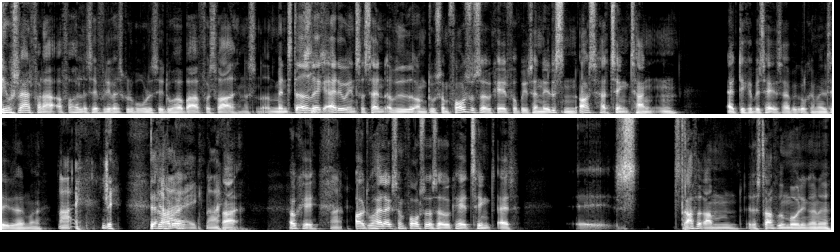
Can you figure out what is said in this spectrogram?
Det er jo svært for dig at forholde dig til, fordi hvad skulle du bruge det til? Du har jo bare forsvaret hende og sådan noget. Men stadigvæk Præcis. er det jo interessant at vide, om du som forsvarsadvokat for Britta Nielsen også har tænkt tanken, at det kan betale sig at begå kriminalitet i Danmark. Nej, det, Det, det har, har du jeg ikke? ikke. Nej. Nej. Okay. Nej. Og du har heller ikke som forsvarsadvokat tænkt, at øh, strafferammen, eller strafudmålingerne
